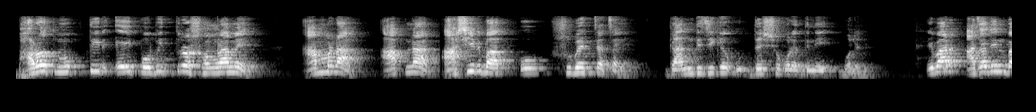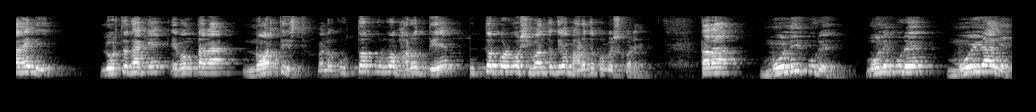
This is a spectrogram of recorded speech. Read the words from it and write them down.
ভারত মুক্তির এই পবিত্র সংগ্রামে আমরা আপনার আশীর্বাদ ও শুভেচ্ছা চাই। গান্ধীজিকে উদ্দেশ্য করে তিনি বলেন। এবার আজাদিন বাহিনী লড়তে থাকে এবং তারা নর্থ ইস্ট মানে উত্তর পূর্ব ভারত দিয়ে, উত্তর পূর্ব সীমান্ত দিয়ে ভারতে প্রবেশ করে। তারা মণিপুরে মণিপুরের মৈরাঙে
